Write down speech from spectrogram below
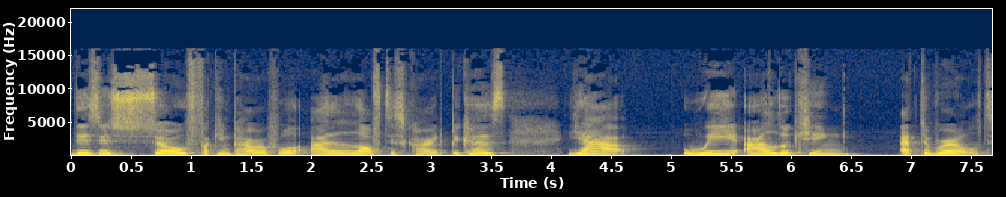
this is so fucking powerful. I love this card because yeah we are looking at the world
